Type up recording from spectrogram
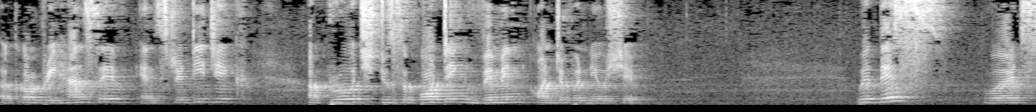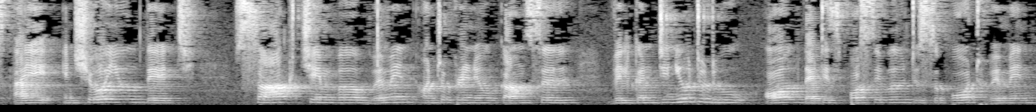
a comprehensive and strategic approach to supporting women entrepreneurship. With these words, I ensure you that SAARC Chamber Women Entrepreneur Council will continue to do all that is possible to support women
